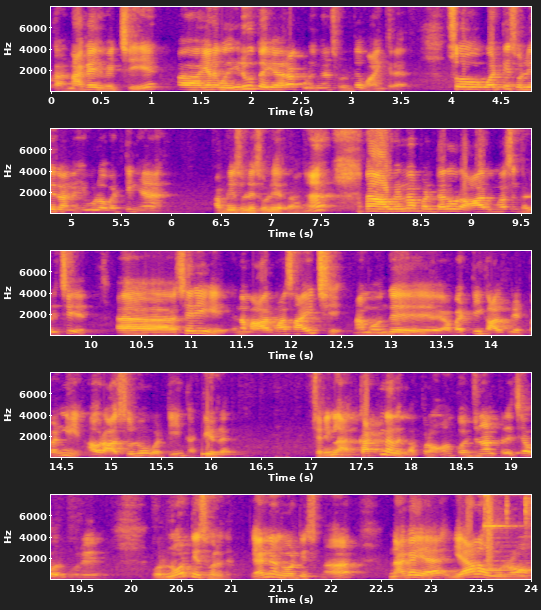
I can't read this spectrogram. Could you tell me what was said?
க- நகையை வச்சு எனக்கு ஒரு இருபத்தையாயிரம் கொடுங்கன்னு சொல்லிட்டு வாங்கிக்கிறாரு. ஸோ வட்டி சொல்லிடுறாங்க. இவ்வளோ வட்டிங்க. அப்படின்னு சொல்லி சொல்லிடுறாங்க. அவர் என்ன பண்ணிட்டாரு? ஒரு ஆறு மாசம் கழிச்சு சரி நம்ம ஆறு மாசம் ஆயிடுச்சு. நம்ம வந்து வட்டி கால்குலேட் பண்ணி அவர் அசலும் வட்டியும் கட்டிடுறாரு. சரிங்களா? கட்டினதுக்கு அப்புறம் கொஞ்ச நாள் கழிச்சு அவருக்கு ஒரு ஒரு நோட்டீஸ் வருது. என்ன நோட்டீஸ்னா நகையை ஏலம் விடுறோம்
